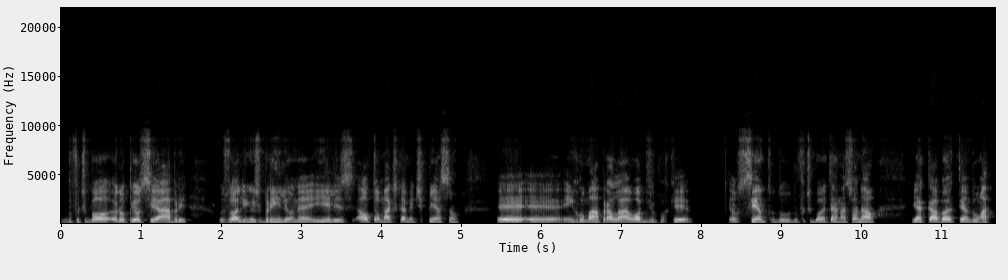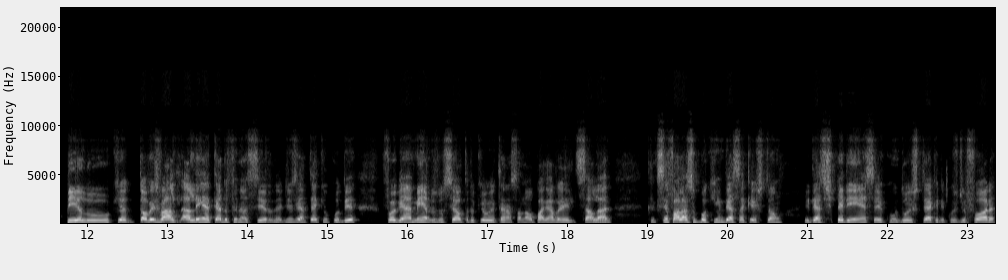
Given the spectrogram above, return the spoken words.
do futebol europeu se abre, os olhinhos brilham, né? E eles automaticamente pensam é, é, em rumar para lá, óbvio, porque é o centro do, do, futebol internacional e acaba tendo um apelo que talvez vá além até do financeiro. Né? Dizem até que o Cudê foi ganhar menos no Celta do que o Internacional pagava ele de salário. Queria que você falasse um pouquinho dessa questão e dessa experiência com dois técnicos de fora,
